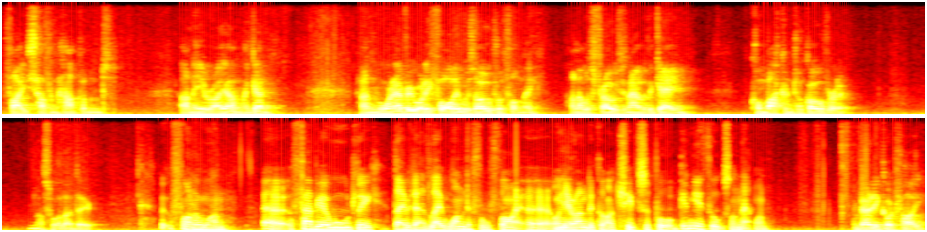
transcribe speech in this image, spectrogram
fights haven't happened. And here I am again. And when everybody thought it was over for me and I was frozen out of the game, come back and took over it. That's what I do. Final one. Uh, Fabio Wardley, David Adeleye, wonderful fight uh, on your undercard, chief support. Give me your thoughts on that one. Very good fight.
